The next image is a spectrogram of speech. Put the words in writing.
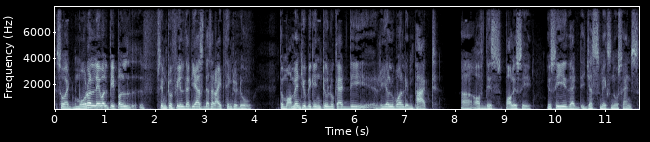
so at moral level, people seem to feel that yes, that's the right thing to do. The moment you begin to look at the real world impact uh, of this policy, you see that it just makes no sense.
